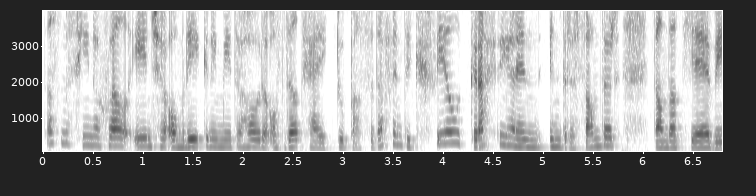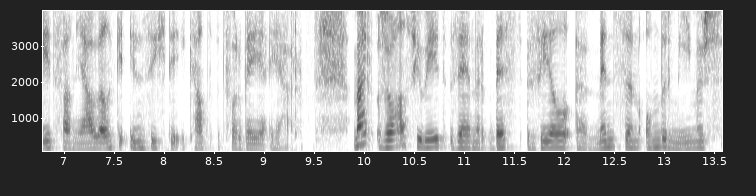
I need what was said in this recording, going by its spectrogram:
dat is misschien nog wel eentje om rekening mee te houden of dat ga ik toepassen. Dat vind ik veel krachtiger en interessanter dan dat jij weet van ja, welke inzichten ik had het voorbije jaar. Maar zoals je weet zijn er best veel uh, mensen, ondernemers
